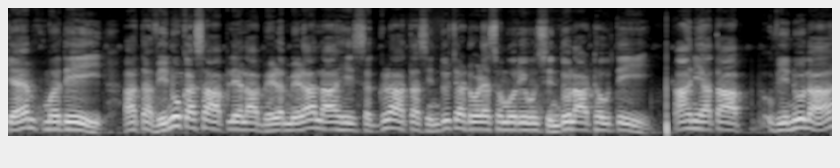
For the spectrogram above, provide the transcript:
कॅम्पमध्ये आता विनू कसा आपल्याला भेळ मिळाला हे सगळं आता सिंधूच्या डोळ्यासमोर येऊन सिंधूला आठवते. आणि आता विनूला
